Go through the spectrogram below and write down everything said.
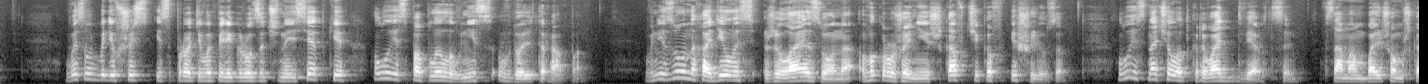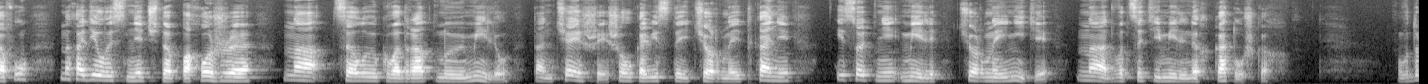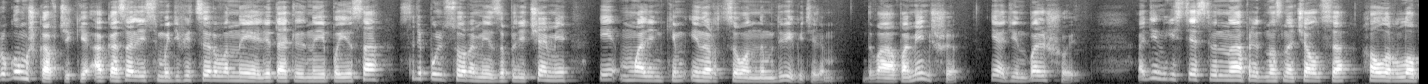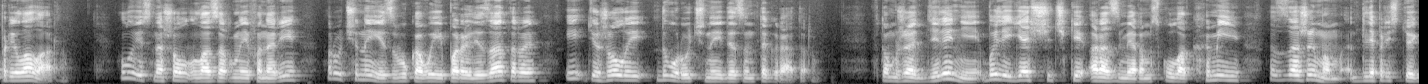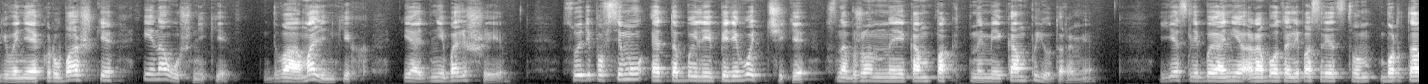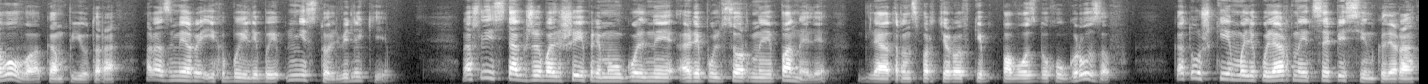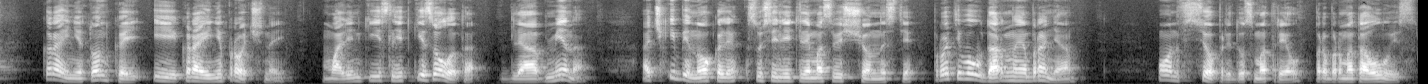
Высвободившись из противоперегрузочной сетки, Луис поплыл вниз вдоль трапа. Внизу находилась жилая зона в окружении шкафчиков и шлюзов. Луис начал открывать дверцы. В самом большом шкафу находилось нечто похожее на целую квадратную милю тончайшей шелковистой черной ткани и сотни миль черной нити на 20-мильных катушках. В другом шкафчике оказались модифицированные летательные пояса с репульсорами за плечами и маленьким инерционным двигателем. Два поменьше и один большой. Один, естественно, предназначался Халлерло-Прилалар. Луис нашел лазерные фонари, ручные звуковые парализаторы и тяжелый двуручный дезинтегратор. В том же отделении были ящички размером с кулак хмии с зажимом для пристегивания к рубашке и наушники. Два маленьких и одни большие. Судя по всему, это были переводчики, снабженные компактными компьютерами. Если бы они работали посредством бортового компьютера, размеры их были бы не столь велики. Нашлись также большие прямоугольные репульсорные панели для транспортировки по воздуху грузов, катушки молекулярной цепи Синклера, крайне тонкой и крайне прочной, маленькие слитки золота для обмена, очки-бинокль с усилителем освещенности, противоударная броня. «Он все предусмотрел», – пробормотал Луис.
